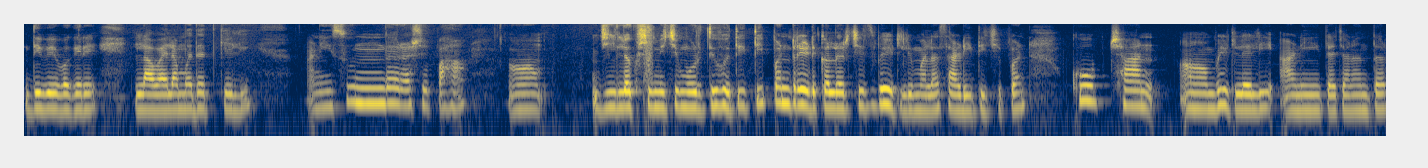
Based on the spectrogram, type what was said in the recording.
दिवे वगैरे लावायला मदत केली. आणि सुंदर असे पहा जी लक्ष्मीची मूर्ती होती ती पण रेड कलरचीच भेटली मला साडी तिची पण. खूप छान भेटलेली आणि त्याच्यानंतर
